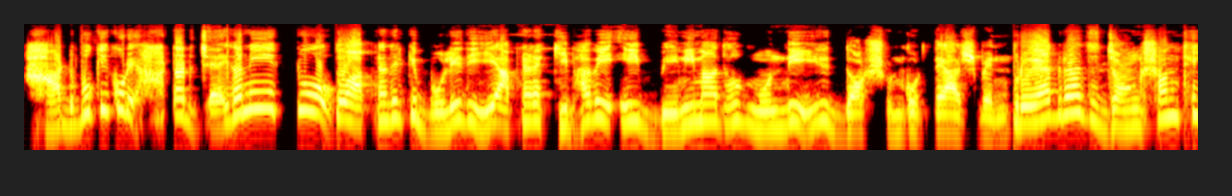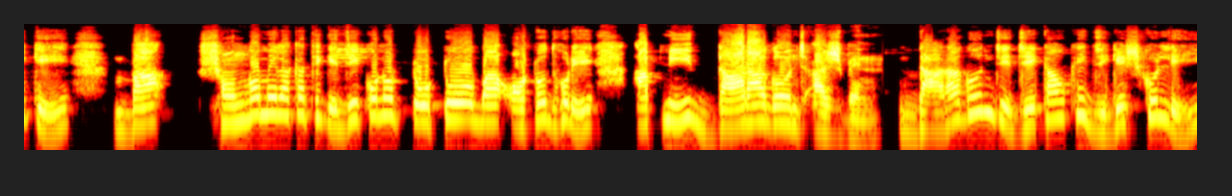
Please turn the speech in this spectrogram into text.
হাঁটবো কি করে? হাঁটার জায়গা নেই একটু। তো আপনাদেরকে বলে দিই, আপনারা কীভাবে এই বেনিমাধব মন্দির দর্শন করতে আসবেন? প্রয়াগরাজ জংশন থেকে বা সঙ্গম এলাকা থেকে যে কোনো টোটো বা অটো ধরে আপনি দারাগঞ্জ আসবেন। দারাগঞ্জে যে কাউকে জিজ্ঞেস করলেই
